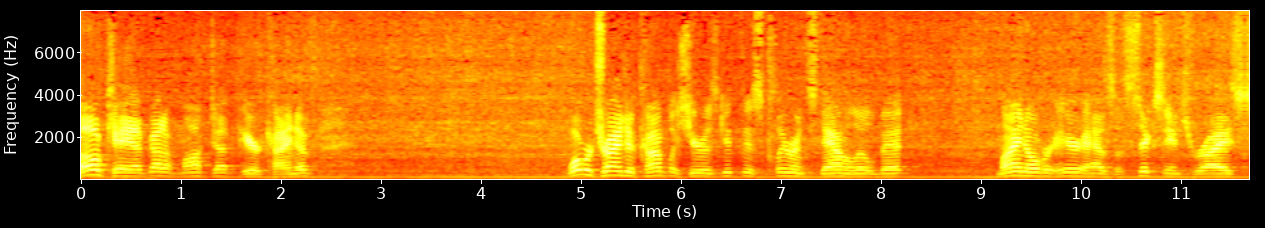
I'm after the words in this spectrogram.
Okay, I've got it mocked up here kind of. What we're trying to accomplish here is get this clearance down a little bit. Mine over here has a six inch rise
